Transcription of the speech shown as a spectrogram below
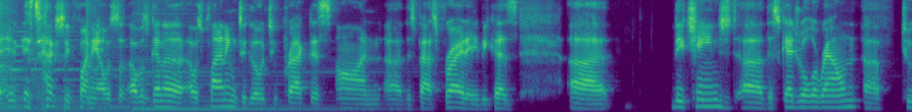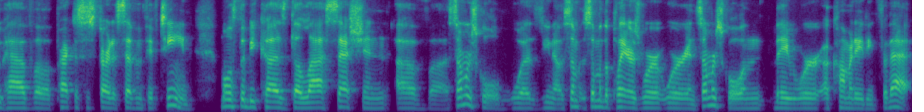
it, it's actually funny. I was I was gonna I was planning to go to practice on uh, this past Friday because uh, they changed uh, the schedule around uh, to have uh, practices start at 7.15 mostly because the last session of uh, summer school was you know some, some of the players were, were in summer school and they were accommodating for that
